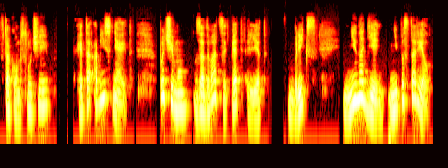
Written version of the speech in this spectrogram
В таком случае это объясняет, почему за 25 лет Брикс ни на день не постарел.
